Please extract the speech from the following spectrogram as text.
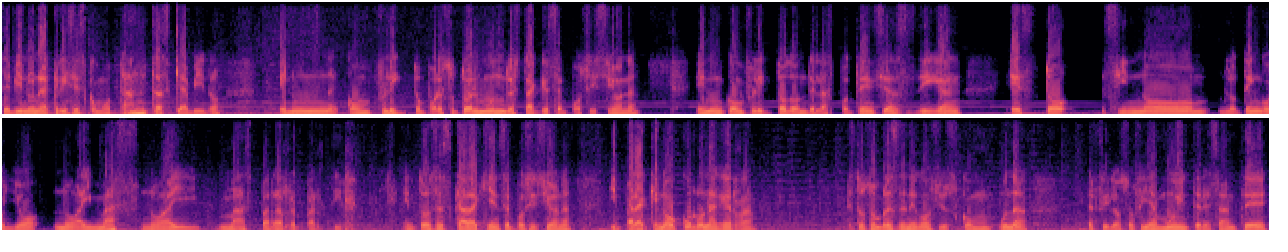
Se viene una crisis como tantas que ha habido, en un conflicto, por eso todo el mundo está que se posiciona, en un conflicto donde las potencias digan, esto si no lo tengo yo, no hay más, no hay más para repartir. Entonces cada quien se posiciona y para que no ocurra una guerra, estos hombres de negocios con una filosofía muy interesante,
